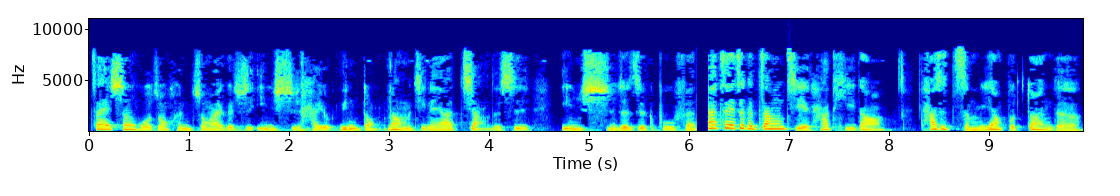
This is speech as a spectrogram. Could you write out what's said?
在生活中很重要一个就是饮食，还有运动。那我们今天要讲的是饮食的这个部分。那在这个章节，他提到他是怎么样不断的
